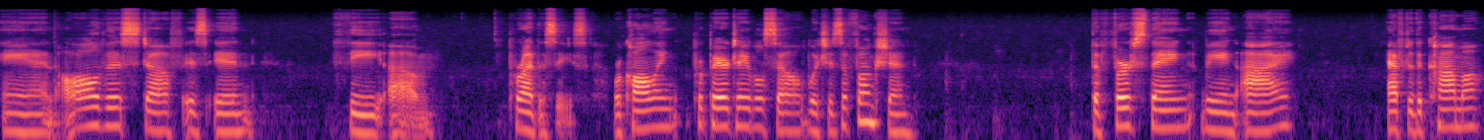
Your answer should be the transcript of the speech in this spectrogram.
And all this stuff is in the um, parentheses. We're calling prepare table cell, which is a function. The first thing being i. After the comma,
